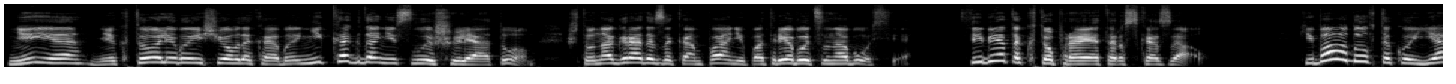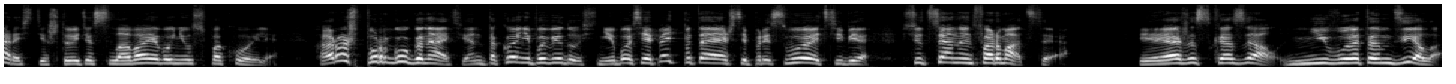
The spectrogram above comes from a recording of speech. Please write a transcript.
Ни я, ни кто-либо еще в ДКБ никогда не слышали о том, что награда за компанию потребуется на боссе. Тебе-то кто про это рассказал?» Кибао был в такой ярости, что эти слова его не успокоили. «Хорош пургу гнать, я на такое не поведусь. Небось опять пытаешься присвоить себе всю ценную информацию». «Я же сказал, не в этом дело!»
